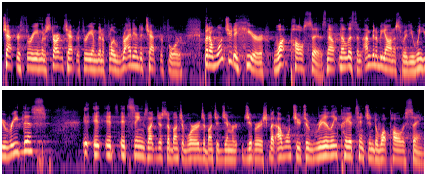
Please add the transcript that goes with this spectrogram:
chapter 3. I'm going to start in chapter 3. I'm going to flow right into chapter 4. But I want you to hear what Paul says. Now, now listen, I'm going to be honest with you. When you read this, it, it, it, it seems like just a bunch of words, a bunch of gibberish, but I want you to really pay attention to what Paul is saying.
